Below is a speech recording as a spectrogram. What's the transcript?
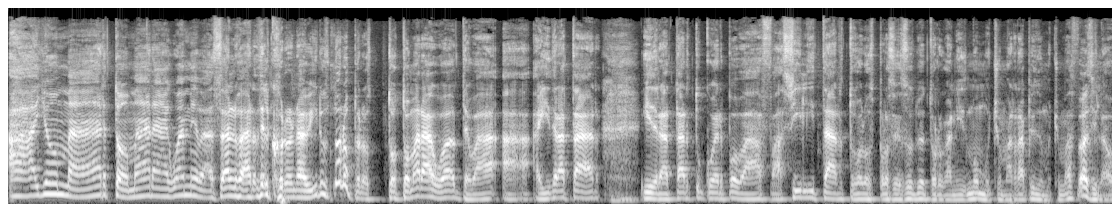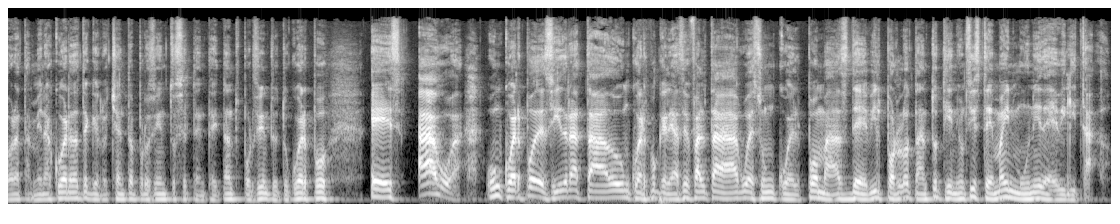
Ay, Omar, tomar agua me va a salvar del coronavirus. No, no, pero tomar agua te va a, hidratar. Hidratar tu cuerpo va a facilitar todos los procesos de tu organismo mucho más rápido y mucho más fácil. Ahora también acuérdate que el 80%, 70 y tantos por ciento de tu cuerpo es agua. Un cuerpo deshidratado, un cuerpo que le hace falta agua, es un cuerpo más débil, por lo tanto tiene un sistema inmune debilitado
